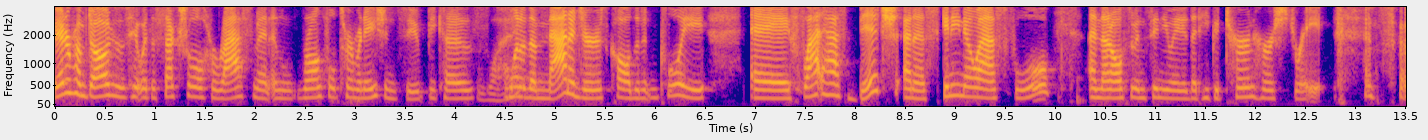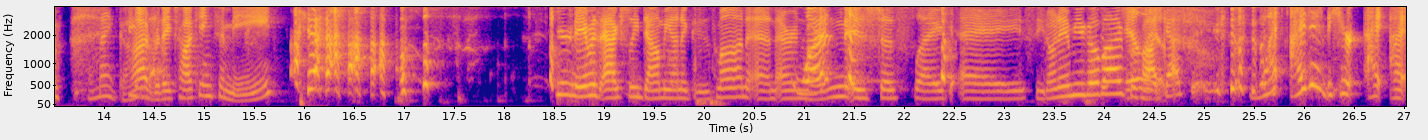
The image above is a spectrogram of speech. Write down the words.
Vanderpump Dogs was hit with a sexual harassment and wrongful termination suit because what? one of the managers called an employee a flat ass bitch and a skinny no ass fool, and then also insinuated that he could turn her straight. And so, oh my god, yeah. were they talking to me? Your name is actually Damiana Guzman, and Erin? Martin is just like a pseudonym you go by for podcasting. what I didn't hear. I, I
